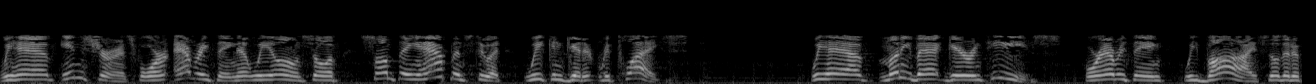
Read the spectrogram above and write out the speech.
We have insurance for everything that we own, so if something happens to it, we can get it replaced. We have money back guarantees for everything we buy so that if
